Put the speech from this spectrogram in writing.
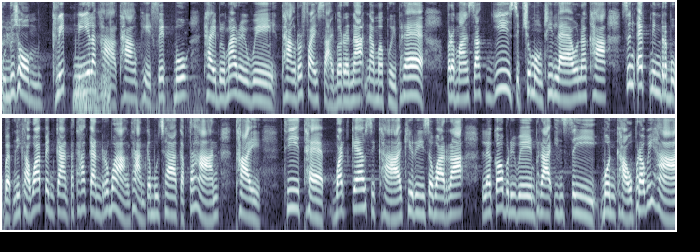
คุณผู้ชม คลิปนี้แหละค่ะ ทางเพจ Facebook ไทยเบอร์มาเรเวย์ทางรถไฟสายบรณะนำมาเผยแพร่ประมาณสัก 20 ชั่วโมงที่แล้วนะคะ ซึ่งแอดมินระบุแบบนี้ค่ะว่าเป็นการประทะกันระหว่างทหารกัมพูชากับทหารไทยที่แถบวัดแก้วสิขาคิรีสวาระ และก็บริเวณพระอินทรีย์บนเขาพระวิหาร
